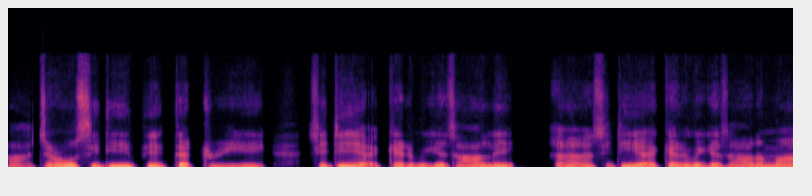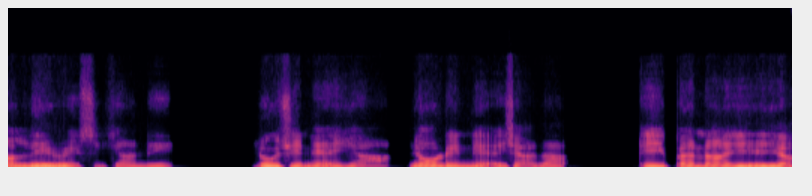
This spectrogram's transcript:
အာကျွန်တော်တို့ City ပြည့်သက်တွေ City ရဲ့ Academy ကစားလေးအာ City ရဲ့ Academy ကစားသမားလေးတွေစီကနေ လိုချင်တဲ့အရာမျှော်လင့်တဲ့အရာကဒီဘန်နာရေးအရာ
